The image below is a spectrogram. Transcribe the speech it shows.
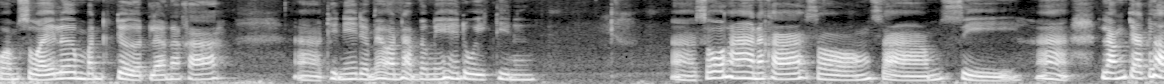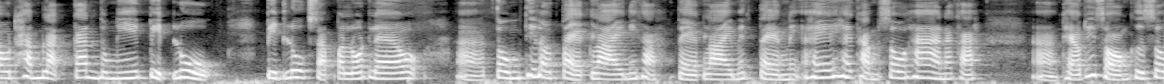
ความสวยเริ่มบันเจิดแล้วนะคะอ่าทีนี้เดี๋ยวแม่ออนทำตรงนี้ให้ดูอีกทีหนึ่งอ่าโซ่ห้านะคะสองสามสี่ห้าหลังจากเราทำหลักกั้นตรงนี้ปิดลูก ปิดลูกสับปะรดแล้วอ่าตรงที่เราแตกลายนี่ค่ะ แตกลายเม็ดแตงนี่ให้ให้ทำโซ่ห้านะคะอ่าแถวที่สองคือโซ่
